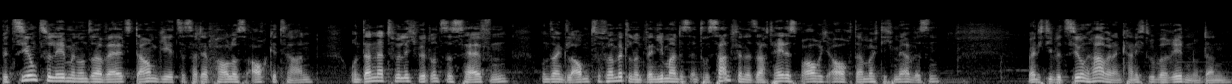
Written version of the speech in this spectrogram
Beziehung zu leben in unserer Welt, darum geht's, das hat der Paulus auch getan. Und dann natürlich wird uns das helfen, unseren Glauben zu vermitteln. Und wenn jemand es interessant findet, sagt, hey, das brauche ich auch, da möchte ich mehr wissen. Wenn ich die Beziehung habe, dann kann ich drüber reden und dann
